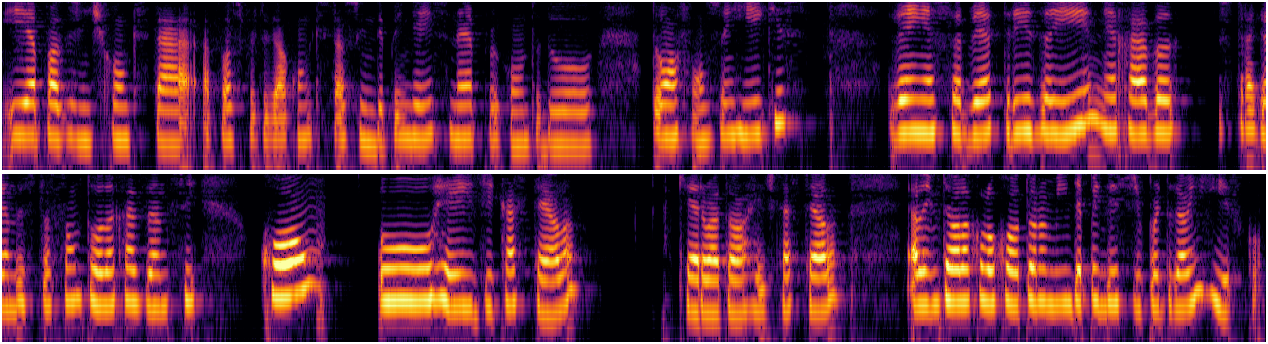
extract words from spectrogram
e após a gente conquistar, após Portugal conquistar sua independência, né, por conta do Dom Afonso Henriques, vem essa Beatriz aí e acaba estragando a situação toda, casando-se com o rei de Castela, que era o atual rei de Castela. Ela então ela colocou a autonomia e independência de Portugal em risco.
